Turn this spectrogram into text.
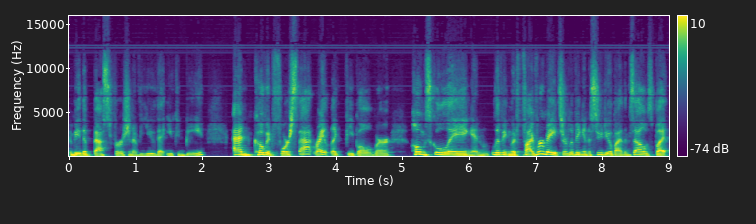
and be the best version of you that you can be. And covid forced that right? Like people were homeschooling and living with five roommates or living in a studio by themselves but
